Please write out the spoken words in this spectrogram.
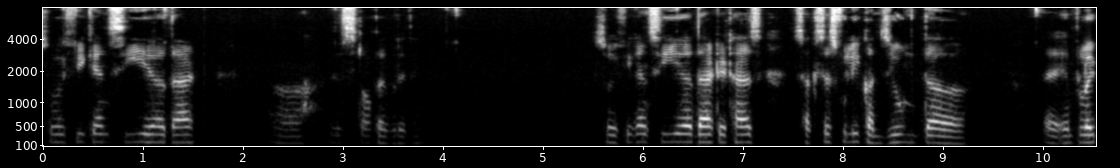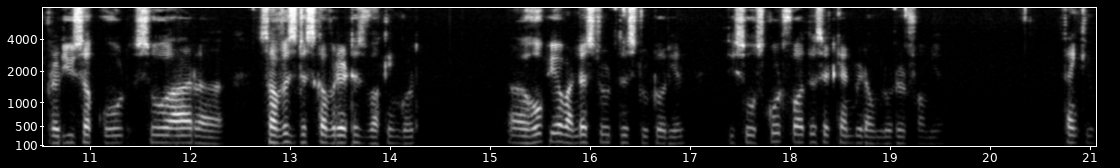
so if you can see here that uh, let's stop everything. So if you can see here that it has successfully consumed the uh, employee producer code so our uh, service discovery it is working good. Uh, hope you have understood this tutorial. The source code for this it can be downloaded from here. Thank you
